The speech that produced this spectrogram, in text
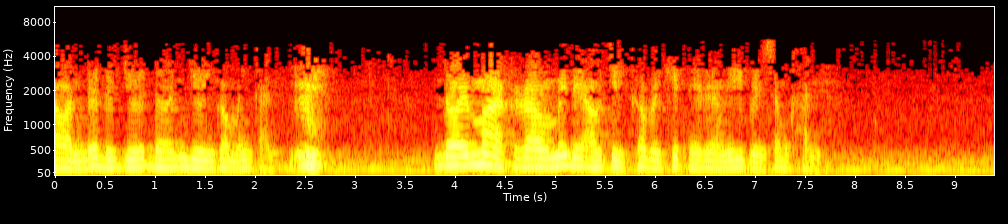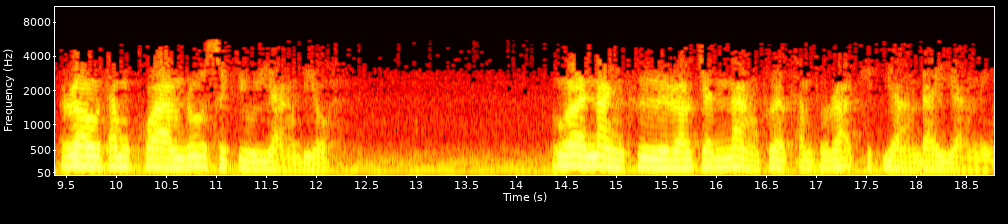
นอนหรือยืนเดินยืนก็เหมือนกัน โดยมากเราไม่ได้เอาจิตเข้าไปคิดในเรื่องนี้เป็นสำคัญ เราทำความรู้สึกอยู่อย่างเดียว ว่านั่นคือเราจะนั่งเพื่อทำธุระกิจอย่างใดอย่างหนึ่ง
